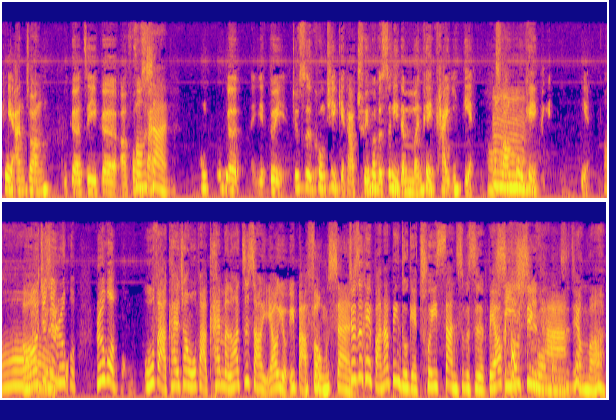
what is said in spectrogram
可以安装一个这个呃风扇。这个也对，就是空气给它吹，或者是你的门可以开一点，窗户可以点。哦，就是如果如果无法开窗、无法开门的话，至少也要有一把风扇，就是可以把那病毒给吹散，是不是？不要靠近我们，是这样吗？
